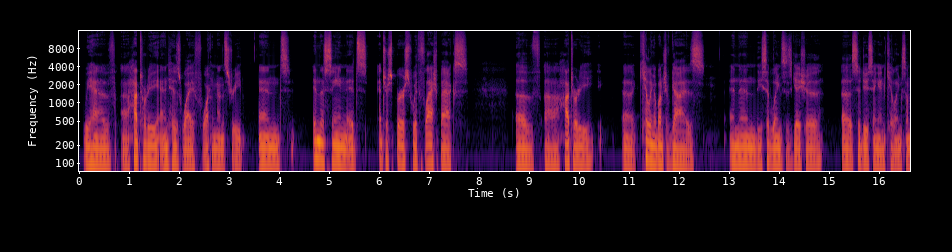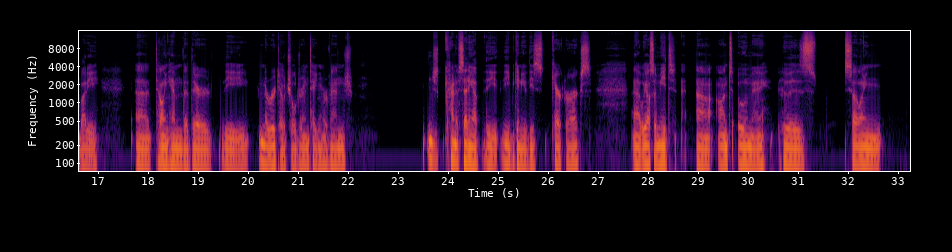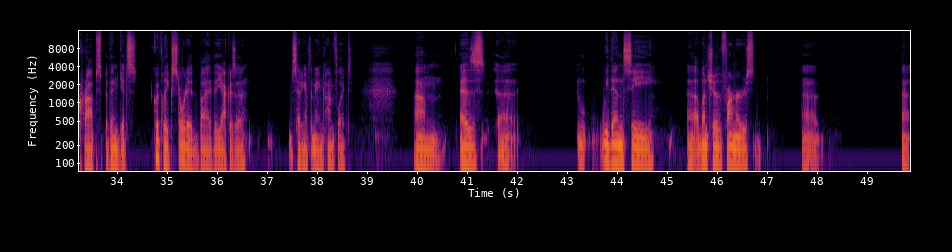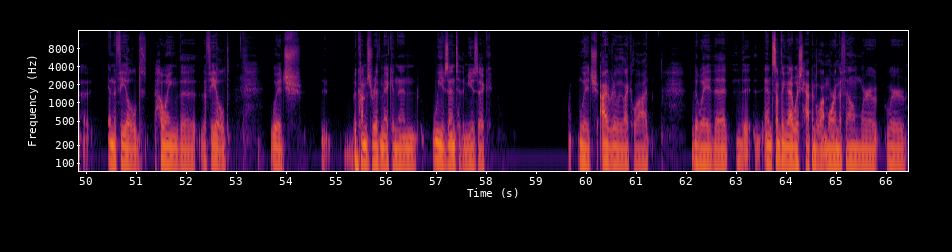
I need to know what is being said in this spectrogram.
We have uh, Hattori and his wife walking down the street. And in this scene, it's interspersed with flashbacks of uh, Hattori uh, killing a bunch of guys, and then the siblings is geisha uh, seducing and killing somebody, uh, telling him that they're the Naruto children taking revenge. And just kind of setting up the the beginning of these character arcs. Uh, we also meet uh, Aunt Oume, who is selling crops, but then gets quickly extorted by the yakuza, setting up the main conflict. Um, as uh, we then see uh, a bunch of farmers uh, uh, in the field hoeing the the field, which becomes rhythmic and then weaves into the music, which I really like a lot. The way that the, and something that I wish happened a lot more in the film, where where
